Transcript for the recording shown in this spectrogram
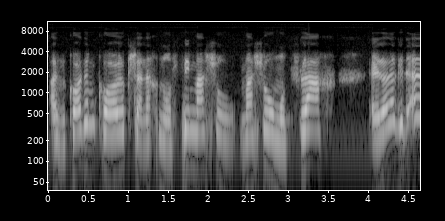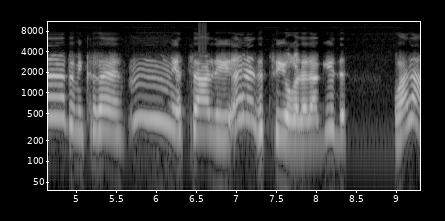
אז קודם כל, כשאנחנו עושים משהו, משהו מוצלח, אה, לא להגיד, אה, במקרה, mm, יצא לי, אה, איזה ציור, אלא להגיד, וואלה,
